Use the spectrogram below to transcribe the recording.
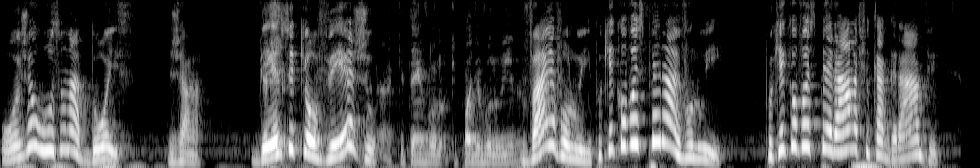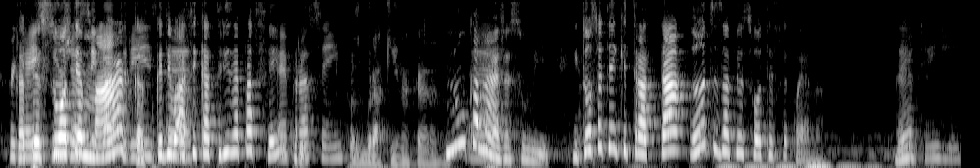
Hoje eu uso na 2 já. Desde que eu vejo, é, que, tem evolu- que pode evoluir, né? vai evoluir. Por que, que eu vou esperar evoluir? Por que, que eu vou esperar ela ficar grave? Porque Pra aí pessoa a ter marca? Porque é. a cicatriz é para sempre. É pra sempre. Os buraquinhos na cara. né? Nunca É. mais vai sumir. Então você tem que tratar antes da pessoa ter sequela. Né? Entendi.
